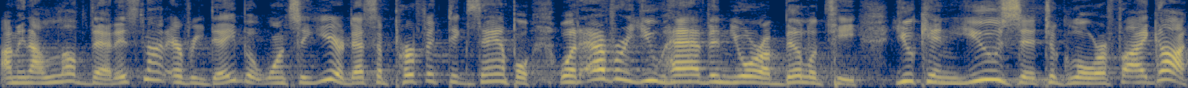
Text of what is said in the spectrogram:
I mean, I love that. It's not every day, but once a year. That's a perfect example. Whatever you have in your ability, you can use it to glorify God.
